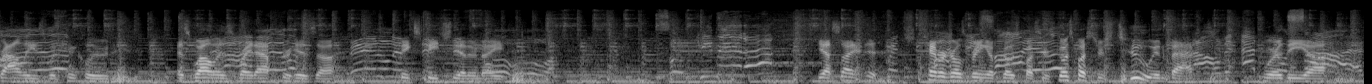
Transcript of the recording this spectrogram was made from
rallies would conclude, as well as right after his uh, big speech the other night. Yes, I. Camera Girl's bringing up Ghostbusters. Ghostbusters 2, in fact, where the uh,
